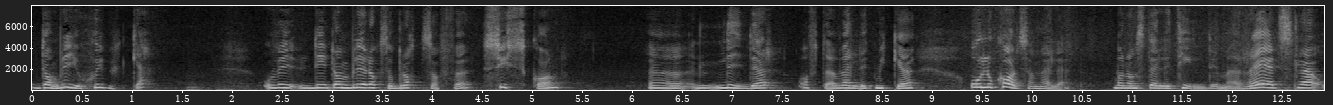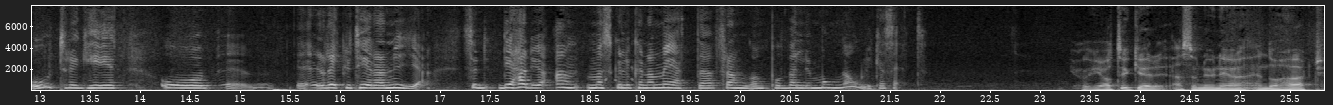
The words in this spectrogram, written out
de blir ju sjuka. Och vi, de blir också brottsoffer. Syskon eh, lider ofta väldigt mycket. Och lokalsamhället, vad de ställer till det med rädsla, otrygghet och eh, eh rekrytera nya. Så det hade ju an, man skulle kunna mäta framgång på väldigt många olika sätt. Jag tycker, alltså nu när jag ändå har hört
